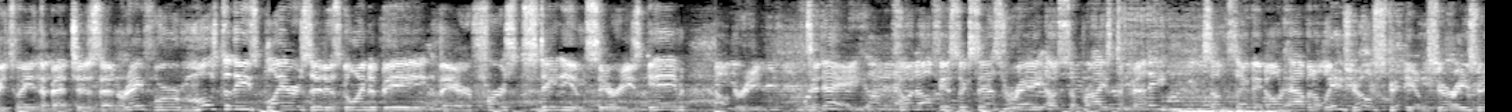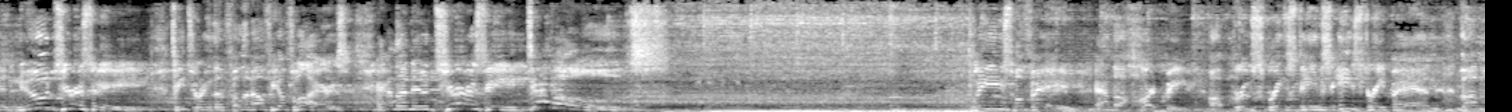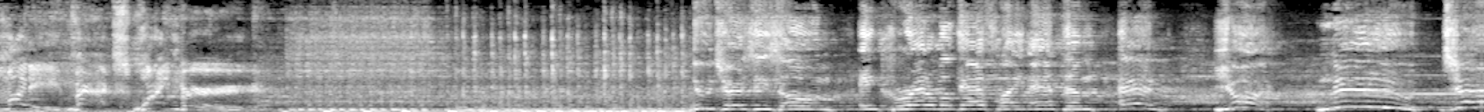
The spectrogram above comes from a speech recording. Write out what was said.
between the benches. And Ray, for most of these players, it is going to be their first Stadium Series game. Calgary today. Philadelphia success, Ray, a surprise to many. Some say they don't have an elite. NHL Stadium Series in New Jersey, featuring the Philadelphia Flyers and the New Jersey Devils. And the heartbeat of Bruce Springsteen's E Street Band, the mighty Max Weinberg. New Jersey's own incredible gaslight anthem and your New Jersey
